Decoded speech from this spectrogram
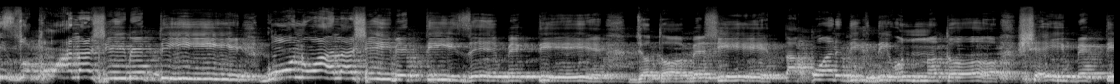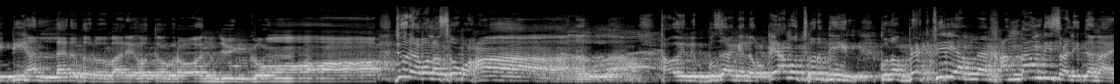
ইজ্জতওয়ালা সেই ব্যক্তি, গুণওয়ালা সেই ব্যক্তি, যে ব্যক্তি যত বেশি তাকওয়ার দিক দিয়ে উন্নত, সেই ব্যক্তিটি আল্লাহর দরবারে অত গ্রহণযোগ্য বলা দিন আল্লাহ নাই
